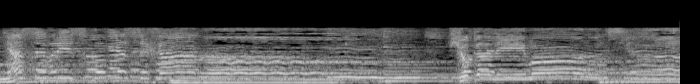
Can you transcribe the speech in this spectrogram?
μια σε βρίσκω, μια σε χάνω. Πιο καλή μοναξιά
